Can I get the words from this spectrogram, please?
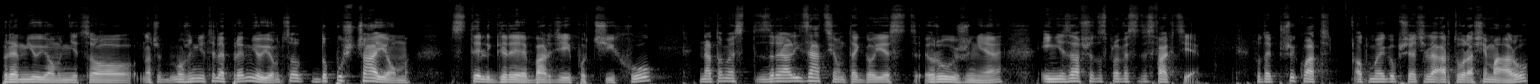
premiują nieco, znaczy może nie tyle premiują, co dopuszczają styl gry bardziej po cichu. Natomiast z realizacją tego jest różnie i nie zawsze to sprawia satysfakcję. Tutaj przykład od mojego przyjaciela Artura Siemaru.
